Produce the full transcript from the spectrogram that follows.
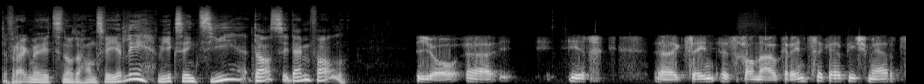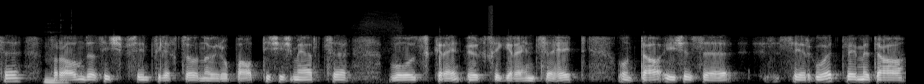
Da fragen wir jetzt noch den Hans Wehrli. Wie sehen Sie das in dem Fall? Ja, äh, ich äh, sehe, es kann auch Grenzen geben bei Schmerzen. Vor allem, das ist, sind vielleicht so neuropathische Schmerzen, wo es gren wirklich Grenzen hat. Und da ist es äh, sehr gut, wenn man da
